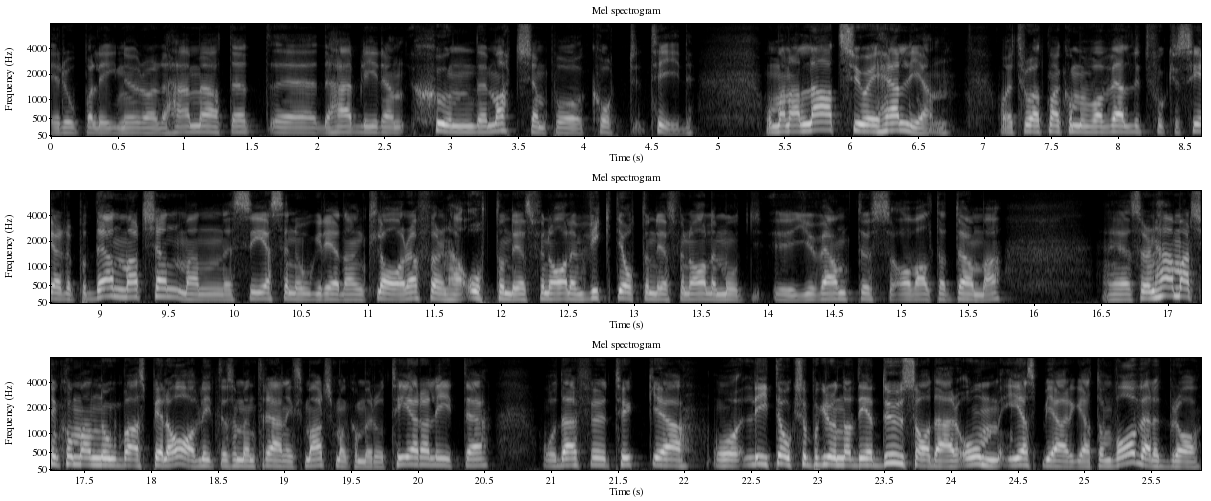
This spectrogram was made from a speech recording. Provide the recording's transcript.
Europa League nu då, det här mötet. Eh, det här blir den sjunde matchen på kort tid. Och man har Lazio i helgen. Och jag tror att man kommer vara väldigt fokuserade på den matchen. Man ser sig nog redan klara för den här åttondelsfinalen, viktiga åttondelsfinalen mot eh, Juventus av allt att döma. Eh, så den här matchen kommer man nog bara spela av lite som en träningsmatch, man kommer rotera lite. Och därför tycker jag, och lite också på grund av det du sa där om Esbjerg, att de var väldigt bra.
